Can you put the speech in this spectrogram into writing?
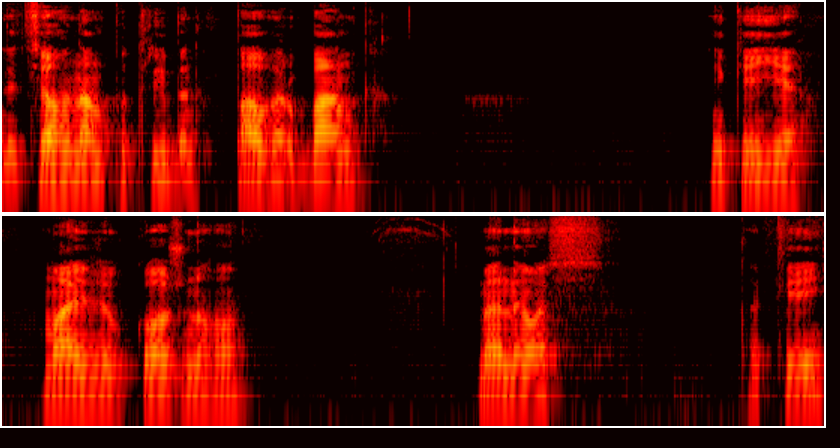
Для цього нам потрібен павербанк, який є майже в кожного. У мене ось такий.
